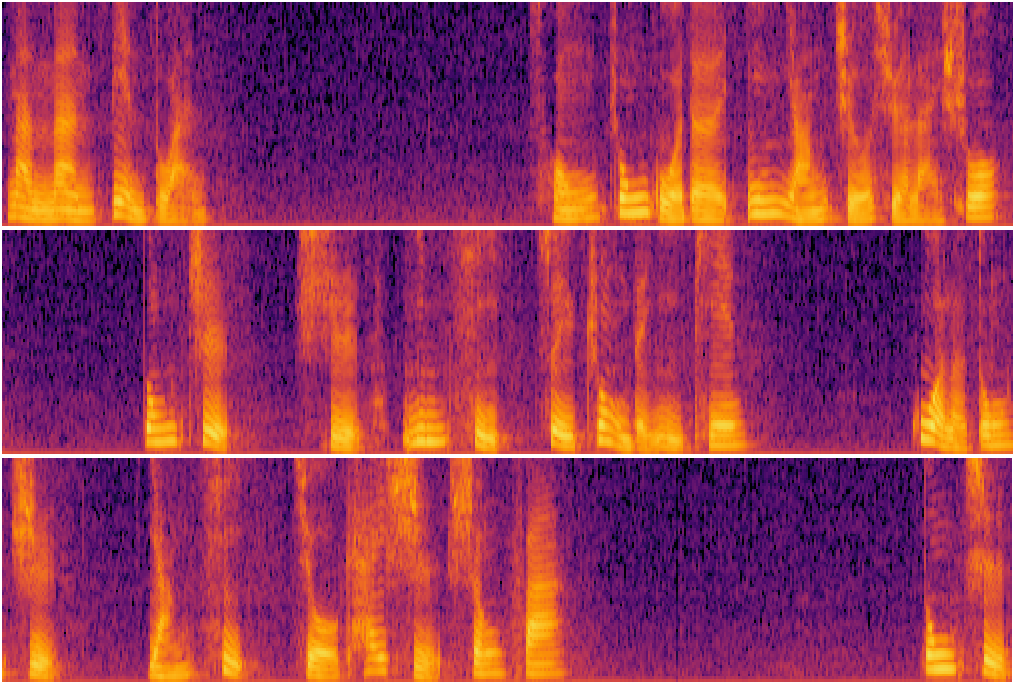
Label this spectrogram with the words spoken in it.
慢慢变短。从中国的阴阳哲学来说，冬至是阴气最重的一天。过了冬至，阳气就开始生发。冬至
